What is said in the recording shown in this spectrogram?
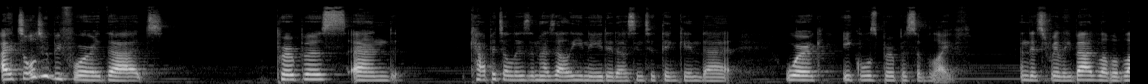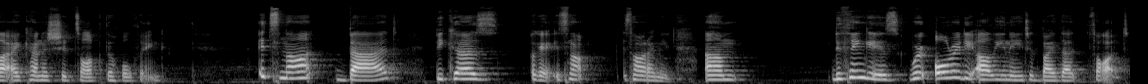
I told you before that purpose and capitalism has alienated us into thinking that work equals purpose of life. And it's really bad, blah, blah, blah. I kind of should talk the whole thing. It's not bad because, okay, it's not, it's not what I mean. Um, the thing is, we're already alienated by that thought.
